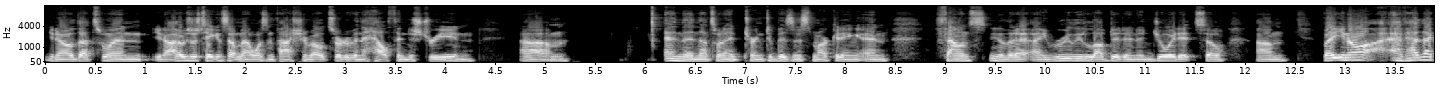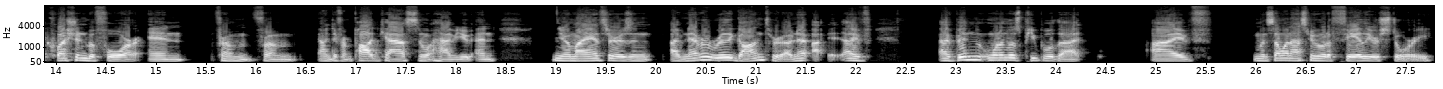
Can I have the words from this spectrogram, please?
you know, that's when, you know, I was just taking something I wasn't passionate about, sort of in the health industry. And, um, and then that's when I turned to business marketing and found, you know, that I, I really loved it and enjoyed it. So, um, but, you know, I've had that question before and from, from on different podcasts and what have you. And, you know, my answer is, and I've never really gone through, I've, never, I've, I've been one of those people that I've when someone asks me about a failure story,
